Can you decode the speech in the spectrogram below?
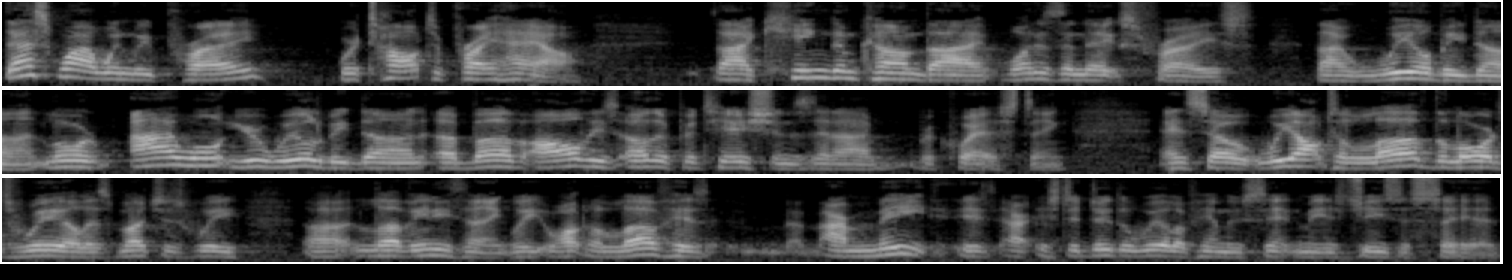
That's why when we pray, we're taught to pray how? Thy kingdom come, thy, what is the next phrase? thy will be done. Lord, I want your will to be done above all these other petitions that I'm requesting. And so we ought to love the Lord's will as much as we uh, love anything. We ought to love His. Our meat is, is to do the will of Him who sent me, as Jesus said.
